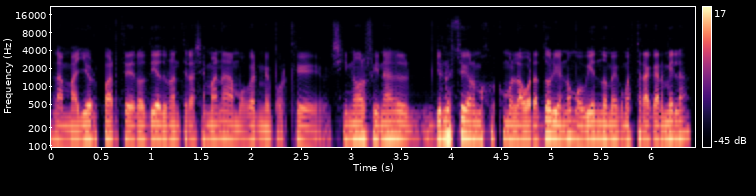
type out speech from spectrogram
la mayor parte de los días durante la semana a moverme, porque si no, al final, yo no estoy a lo mejor como en laboratorio, ¿no? Moviéndome como estará Carmela.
